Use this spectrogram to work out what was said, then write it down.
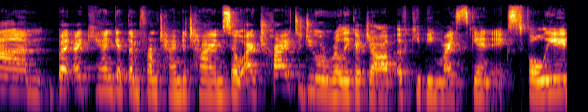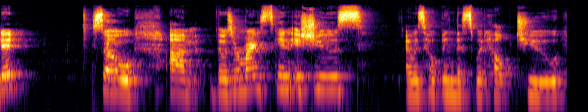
um, but I can get them from time to time. So I try to do a really good job of keeping my skin exfoliated. So um, those are my skin issues. I was hoping this would help to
